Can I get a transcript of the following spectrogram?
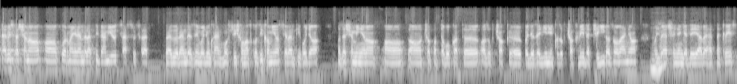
természetesen a, a kormányrendelet, mivel mi 500 fő felett levő rendezvény vagyunk ránk most is vonatkozik, ami azt jelenti, hogy a, az eseményen a, a, a csapattagokat azok csak, vagy az egyéniek azok csak védettségigazolványa, uh-huh. vagy versenyengedéllyel vehetnek részt.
